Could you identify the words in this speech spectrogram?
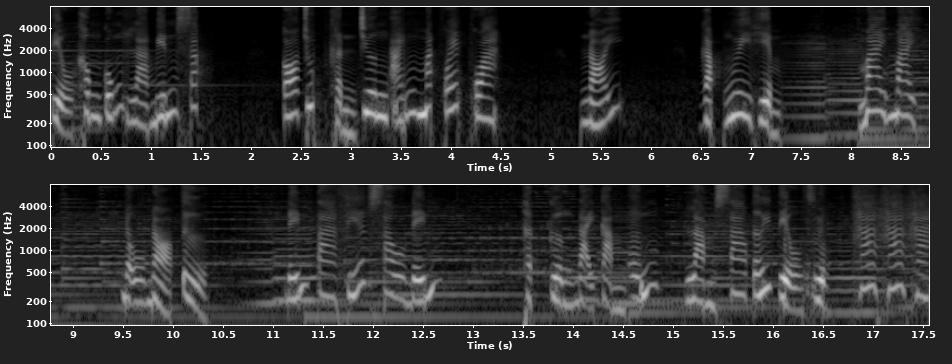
Tiểu không cũng là biến sắc. Có chút khẩn trương ánh mắt quét qua. Nói, Gặp nguy hiểm. Mai mai, Đậu đỏ tử. Đến ta phía sau đến. Thật cường đại cảm ứng, Làm sao tới tiểu dược, Ha ha ha.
